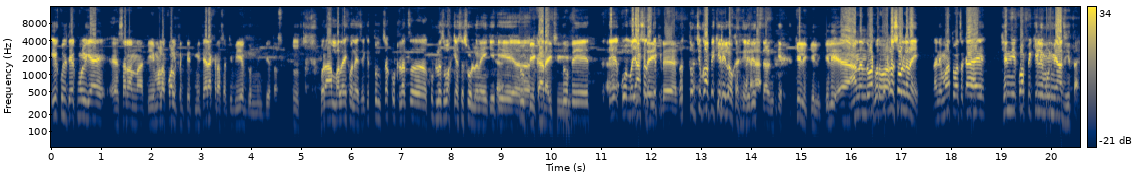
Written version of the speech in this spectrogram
एकुलती एक मुलगी आहे सरांना. ती मला कॉल करते मी. त्या लेकरासाठी बी एक दोन मिनिट देत असतो. हम्म. बरं आम्हाला एक म्हणायचं की तुमचा कुठलाच अं, कुठलंच वाक्य असं सोडलं नाही की ते अं, टोपी काढायची. टोपी ते म्हणजे असं इकडे- ते- इकडे. बरं, तुमची कॉपी केली लोकांनी रिस्टारने. केली केली केली. अ, आनंद मग वाटतो. कुठलं सोडलं नाही? आणि महत्वाचं काय आहे ह्यांनी कॉपी केली म्हणून मी आज हित आहे.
